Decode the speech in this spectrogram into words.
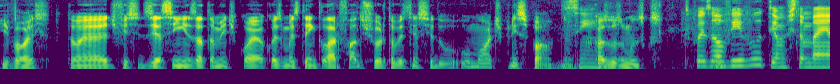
e voz. Então é difícil dizer assim exatamente qual é a coisa, mas tem, claro, Fado e Choro talvez tenha sido o mote principal, né? Sim. Por causa dos músicos. Depois ao vivo temos também,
